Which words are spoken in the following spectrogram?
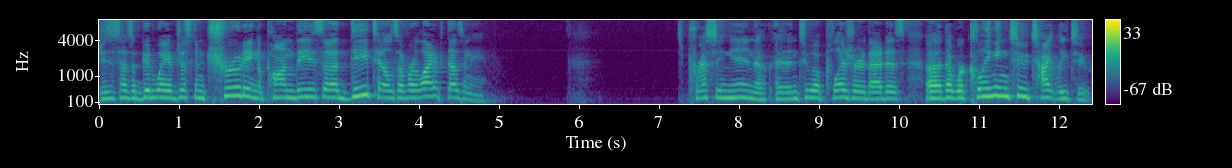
Jesus has a good way of just intruding upon these uh, details of our life, doesn't he? He's pressing in uh, into a pleasure that is uh, that we're clinging too tightly to.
